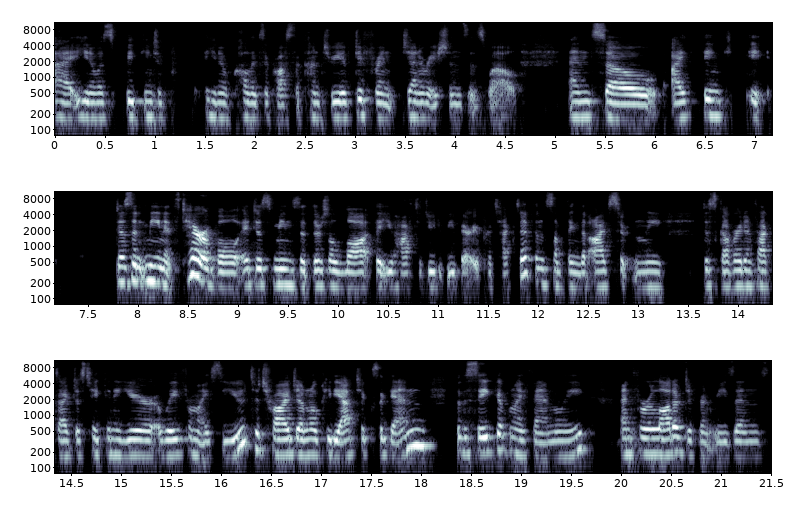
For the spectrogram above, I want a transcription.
I, you know, was speaking to, you know, colleagues across the country of different generations as well. And so I think it, doesn't mean it's terrible. It just means that there's a lot that you have to do to be very protective and something that I've certainly discovered. In fact, I've just taken a year away from ICU to try general pediatrics again for the sake of my family and for a lot of different reasons.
